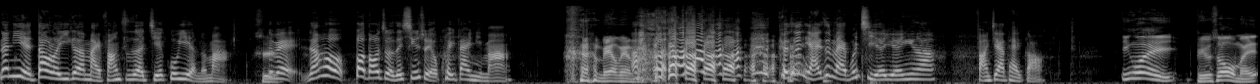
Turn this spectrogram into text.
那你也到了一个买房子的节骨眼了嘛，对不对？然后报道者的薪水有亏待你吗？没有没有没有，可是你还是买不起的原因啊？房价太高。因为比如说我们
